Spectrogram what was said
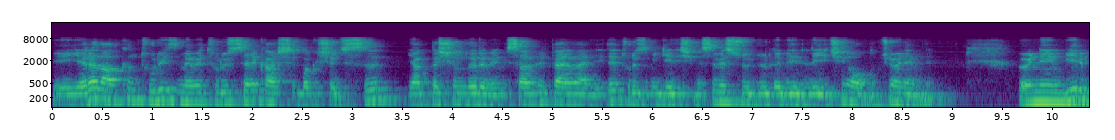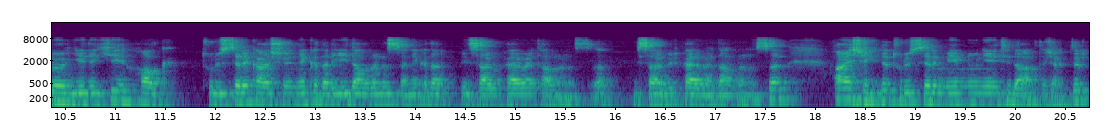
E, yerel halkın turizme ve turistlere karşı bakış açısı, yaklaşımları ve misafirperverliği de turizmin gelişmesi ve sürdürülebilirliği için oldukça önemli. Örneğin bir bölgedeki halk turistlere karşı ne kadar iyi davranırsa, ne kadar misafirperver davranırsa, misafirperver davranırsa aynı şekilde turistlerin memnuniyeti de artacaktır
